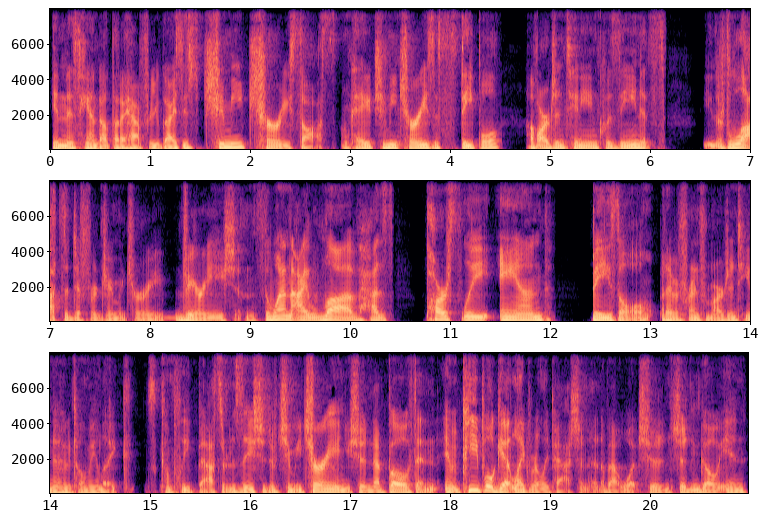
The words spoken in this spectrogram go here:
in this handout that I have for you guys is chimichurri sauce. Okay, chimichurri is a staple of Argentinian cuisine. It's there's lots of different chimichurri variations. The one I love has parsley and basil, but I have a friend from Argentina who told me like it's a complete bastardization of chimichurri and you shouldn't have both. And, and people get like really passionate about what should and shouldn't go in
